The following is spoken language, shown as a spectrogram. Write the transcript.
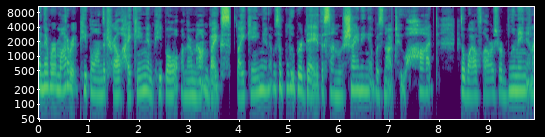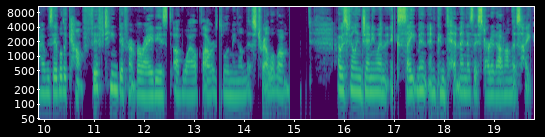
and there were moderate people on the trail hiking and people on their mountain bikes biking, and it was a bluebird day. The sun was shining, it was not too hot. The wildflowers were blooming, and I was able to count 15 different varieties of wildflowers blooming on this trail alone. I was feeling genuine excitement and contentment as I started out on this hike.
